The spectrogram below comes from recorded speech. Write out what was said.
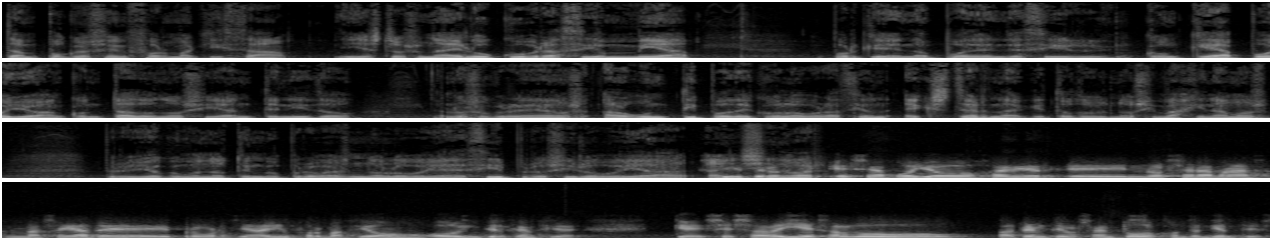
Tampoco se informa quizá, y esto es una elucubración mía, porque no pueden decir con qué apoyo han contado, ¿no? Si han tenido los ucranianos algún tipo de colaboración externa que todos nos imaginamos, pero yo como no tengo pruebas no lo voy a decir, pero sí lo voy a, a Sí, pero insinuar. ese apoyo, Javier, eh, no será más, más allá de proporcionar información o inteligencia, que se sabe y es algo patente, lo saben todos los contendientes.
